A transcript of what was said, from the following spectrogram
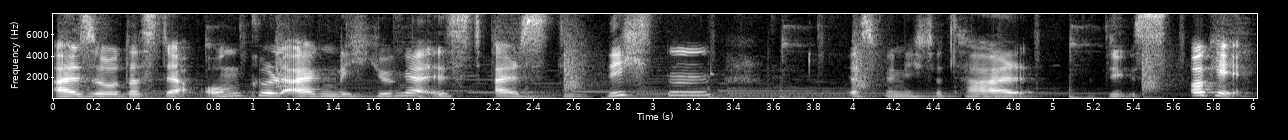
Also, dass der Onkel eigentlich jünger ist als die Nichten. Das finde ich total süß. Okay.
